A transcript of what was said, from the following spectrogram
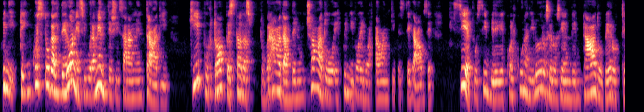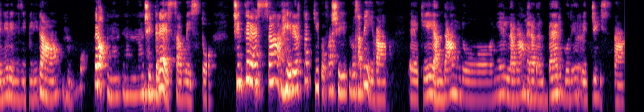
Quindi che in questo calderone sicuramente ci saranno entrati chi purtroppo è stata stuprata, ha denunciato e quindi poi porta avanti queste cause. Sì, è possibile che qualcuna di loro se lo sia inventato per ottenere visibilità, però non, ci interessa questo. Ci interessa in realtà chi lo, face, lo sapeva, eh, che andando nella camera d'albergo del regista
